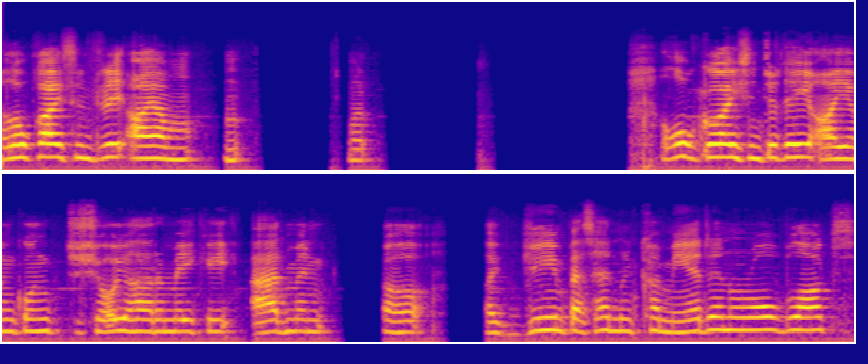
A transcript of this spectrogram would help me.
Hello guys and today I am Hello guys and today I am going to show you how to make a admin uh a game pass admin command in Roblox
